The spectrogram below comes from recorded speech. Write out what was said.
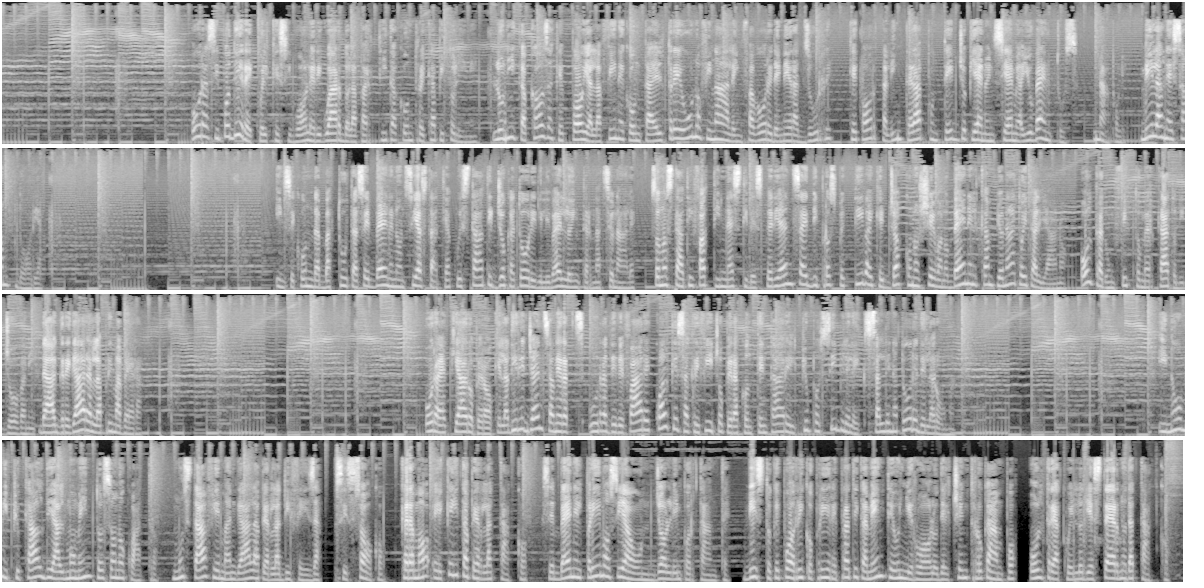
Ora si può dire quel che si vuole riguardo la partita contro i Capitolini, l'unica cosa che poi alla fine conta è il 3-1 finale in favore dei nerazzurri, che porta l'Inter a punteggio pieno insieme a Juventus, Napoli, Milan e Sampdoria. In seconda battuta sebbene non sia stati acquistati giocatori di livello internazionale, sono stati fatti innesti d'esperienza e di prospettiva e che già conoscevano bene il campionato italiano, oltre ad un fitto mercato di giovani da aggregare alla primavera. Ora è chiaro però che la dirigenza nerazzurra deve fare qualche sacrificio per accontentare il più possibile l'ex allenatore della Roma. I nomi più caldi al momento sono quattro, Mustafi e Mangala per la difesa, Sissoko, Caramò e Keita per l'attacco, sebbene il primo sia un jolly importante, visto che può ricoprire praticamente ogni ruolo del centrocampo, oltre a quello di esterno d'attacco.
